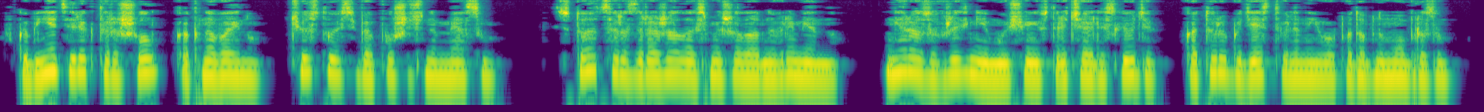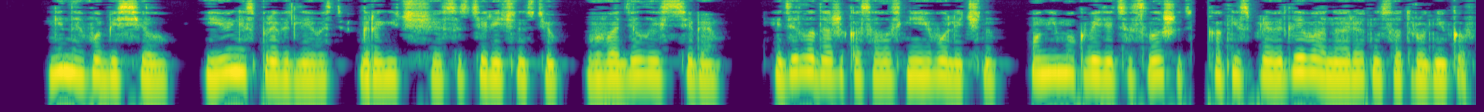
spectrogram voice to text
В кабинет директора шел, как на войну, чувствуя себя пушечным мясом. Ситуация раздражала и смешила одновременно. Ни разу в жизни ему еще не встречались люди, которые бы действовали на него подобным образом. Нина его бесила. Ее несправедливость, граничащая с истеричностью, выводила из себя. И дело даже касалось не его лично. Он не мог видеть и слышать, как несправедливо она орет на сотрудников.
